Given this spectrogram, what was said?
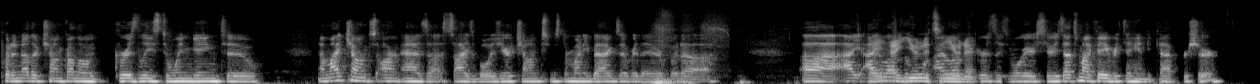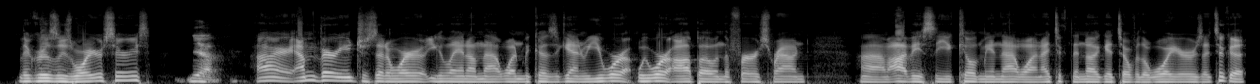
put another chunk on the Grizzlies to win game two. Now my chunks aren't as uh, sizable as your chunks, Mr. Moneybags over there, but uh, uh, I I A- love the, I love unit. the Grizzlies Warriors series. That's my favorite to handicap for sure. The Grizzlies Warriors series. Yeah, All right, I'm very interested in where you land on that one because again, you were we were Oppo in the first round. Um, obviously, you killed me in that one. I took the Nuggets over the Warriors. I took a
